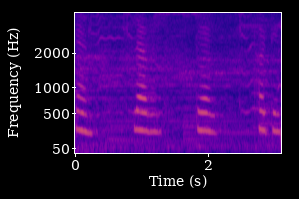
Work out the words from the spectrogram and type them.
ten, eleven, twelve, thirteen.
